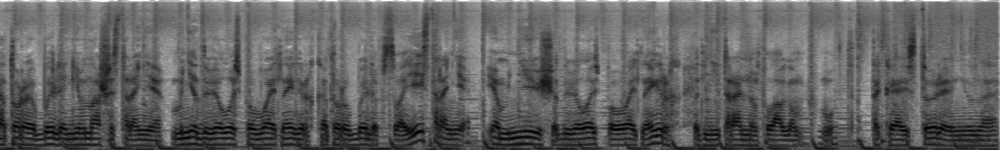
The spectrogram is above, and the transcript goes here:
которые были не в нашей стране. Мне довелось побывать на играх, которые были в своей стране, и мне еще довелось побывать на играх под нейтральным флагом. Вот такая история, не знаю,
